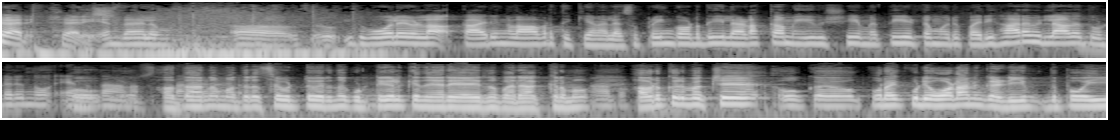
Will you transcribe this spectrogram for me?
ശരി ശരി. എന്തായാലും ഇതുപോലെയുള്ള കാര്യങ്ങൾ ആവർത്തിക്കുകയാണ് അല്ലെ സുപ്രീം കോടതിയിലടക്കം ഈ വിഷയം എത്തിയിട്ടും ഒരു പരിഹാരമില്ലാതെ തുടരുന്നു എന്നതാണ് സാധാരണ മദ്രസ വിട്ട് വരുന്ന കുട്ടികൾക്ക് നേരെയായിരുന്നു പരാക്രമം. അവർക്കൊരു പക്ഷേ കുറെ കൂടി ഓടാൻ കഴിയും. ഇതിപ്പോ ഈ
